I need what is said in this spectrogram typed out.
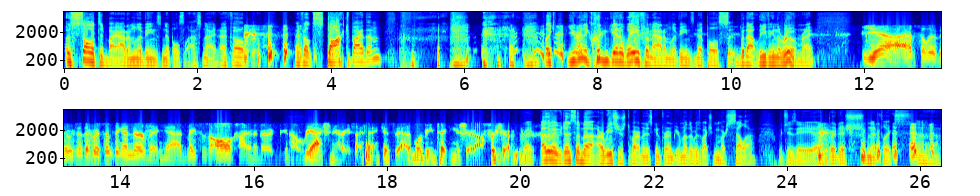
assaulted by Adam Levine's nipples last night. I felt I felt stalked by them. like you really couldn't get away from Adam Levine's nipples without leaving the room, right? Yeah, absolutely. There was there was something unnerving. Yeah, it makes us all kind of into you know reactionaries. I think is Adam Levine taking his shirt off for sure. Right. By the way, we've done some. Uh, our research department has confirmed your mother was watching Marcella, which is a uh, British Netflix. Uh,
